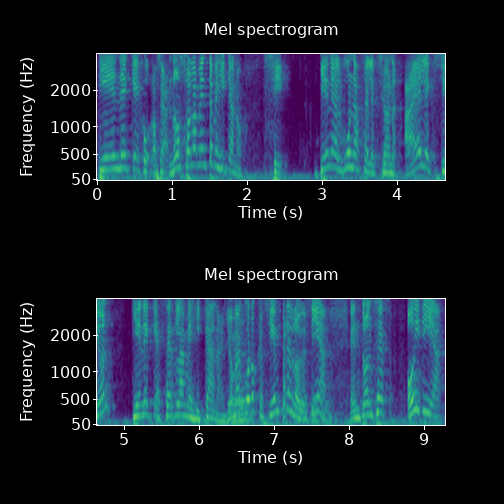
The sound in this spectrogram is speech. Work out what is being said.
tiene que jugar, o sea, no solamente mexicano, si tiene alguna selección a elección, tiene que ser la mexicana. Yo me acuerdo que siempre lo decía. Entonces, hoy día,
